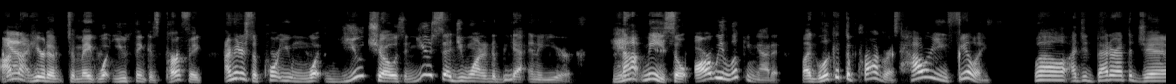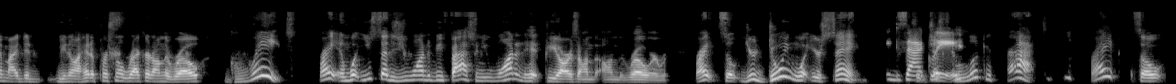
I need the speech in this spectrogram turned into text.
I'm yeah. not here to, to make what you think is perfect. I'm here to support you in what you chose and you said you wanted to be at in a year, not me. So are we looking at it? Like, look at the progress. How are you feeling? Well, I did better at the gym. I did, you know, I hit a personal record on the row. Great. Right. And what you said is you wanted to be faster and you wanted to hit PRs on the on the row or right? So you're doing what you're saying. Exactly. So look at that, right? So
